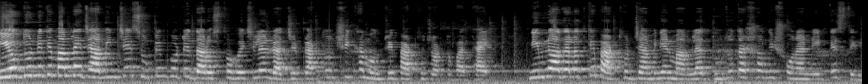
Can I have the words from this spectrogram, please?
নিয়োগ দুর্নীতি মামলায় জামিন চেয়ে সুপ্রিম কোর্টের দ্বারস্থ হয়েছিলেন রাজ্যের প্রাক্তন শিক্ষামন্ত্রী পার্থ চট্টোপাধ্যায়। নিম্ন আদালতকে পার্থর জামিনের মামলা দ্রুততার সঙ্গে শোনার নির্দেশ দিল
